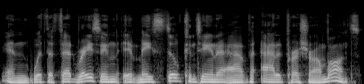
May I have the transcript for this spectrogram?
and with the Fed raising, it may still continue to have added pressure on bonds.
